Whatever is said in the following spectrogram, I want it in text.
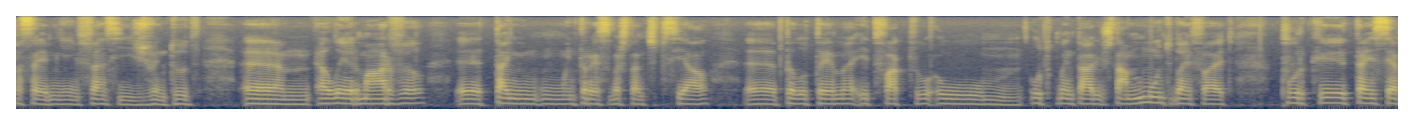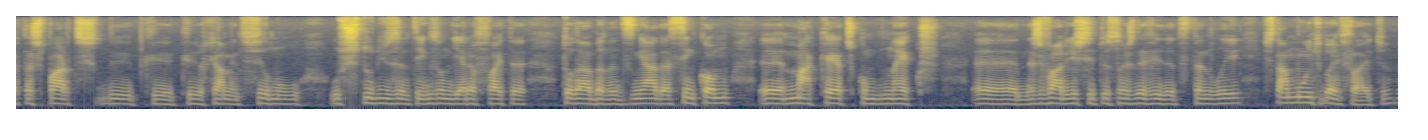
passei a minha infância e juventude um, eh, a ler Marvel, uh, tenho um interesse bastante especial uh, pelo tema e de facto o, o documentário está muito bem feito porque tem certas partes de, que, que realmente filmam os estúdios antigos onde era feita toda a banda desenhada, assim como uh, maquetes com bonecos nas várias situações da vida de Stan Lee, está muito bem feito.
